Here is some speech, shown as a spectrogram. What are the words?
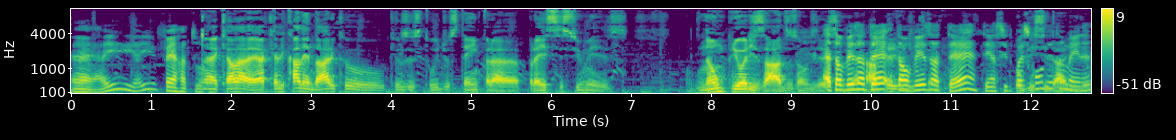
É, aí, aí ferra tudo. É, aquela, é aquele calendário que, o, que os estúdios têm para esses filmes não priorizados, vamos dizer é, assim. Talvez, né? até, talvez até tenha sido para esconder também, né?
